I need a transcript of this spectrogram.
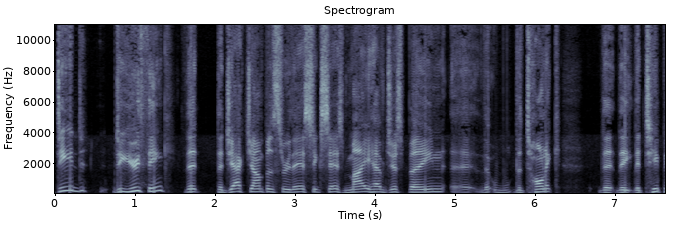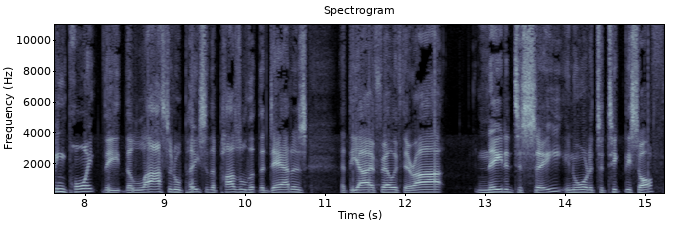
did do you think that the Jack Jumpers, through their success, may have just been uh, the, the tonic, the, the the tipping point, the the last little piece of the puzzle that the doubters at the AFL, if there are, needed to see in order to tick this off?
